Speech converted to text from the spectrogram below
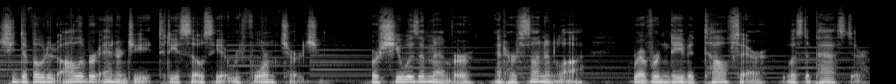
she devoted all of her energy to the Associate Reformed Church, where she was a member and her son in law, Reverend David Telfair, was the pastor.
